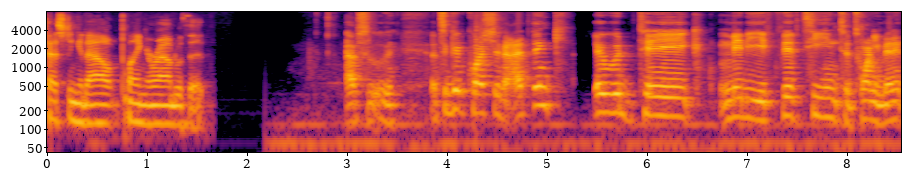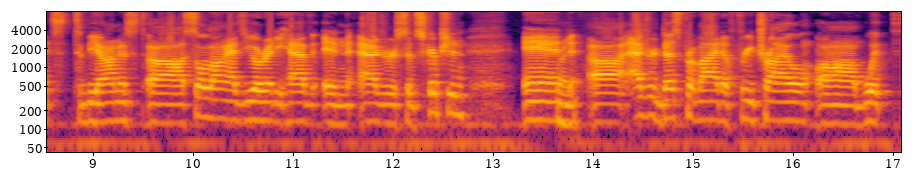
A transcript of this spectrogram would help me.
testing it out, playing around with it? Absolutely, that's a good question. I think it would take maybe 15 to 20 minutes, to be honest. Uh, so long as you already have an Azure subscription, and right. uh, Azure does provide a free trial um, with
